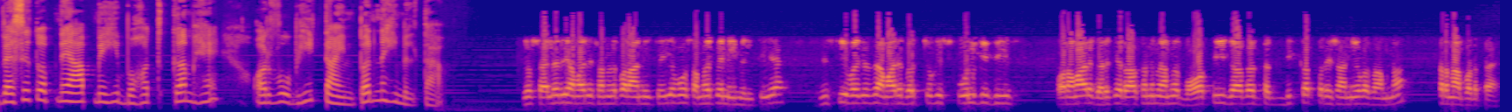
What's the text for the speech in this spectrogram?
वैसे तो अपने आप में ही बहुत कम है और वो भी टाइम पर नहीं मिलता। जो सैलरी हमारी समय पर आनी चाहिए, वो समय पे नहीं मिलती है, जिसकी वजह से हमारे बच्चों की स्कूल की फ़ीस और हमारे घर के राशन में हमें बहुत ही ज़्यादा दिक्कत परेशानियों का सामना करना पड़ता है।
